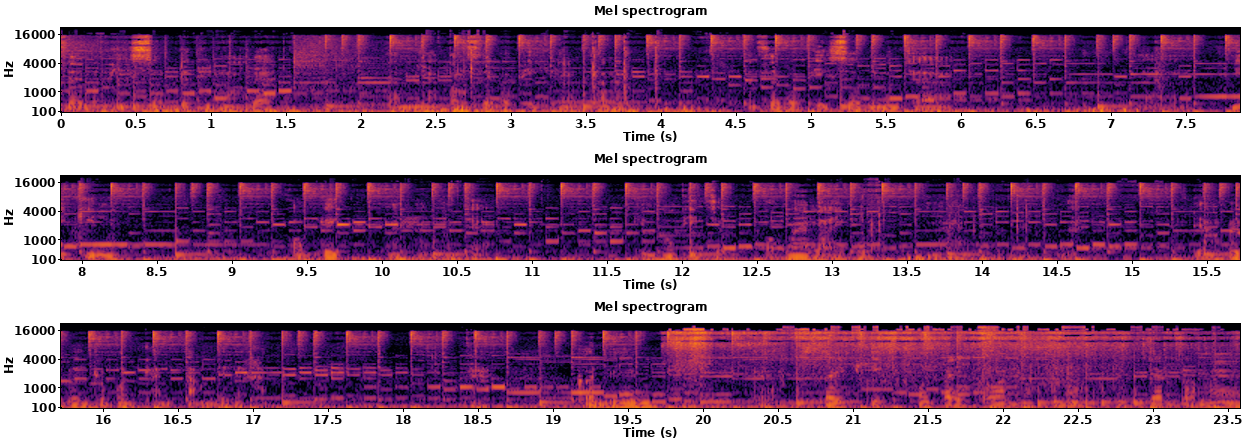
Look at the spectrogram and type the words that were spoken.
ใส่บะพริกสดด้วยพี่น้องเด้อตำยังต้องใส่บะพริกแห้งเท่านั้นกใส่บะพริกสดมันจะมีกลิ่นของพริกนะครับมันจะ ทิ้งของพีจะออกหน้าหลายกว่นะครับเดี๋ยวไปเบิ่งกระบวนการตำเลยนะครับ ก่อนอื่นใส่พริกลงไปก่อนนะครับจักประมาณ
